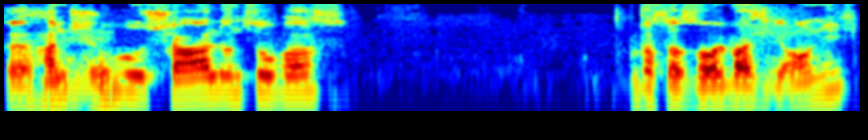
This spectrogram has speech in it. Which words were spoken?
äh, Handschuhe, Schal und sowas. Was das soll, weiß ich auch nicht.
